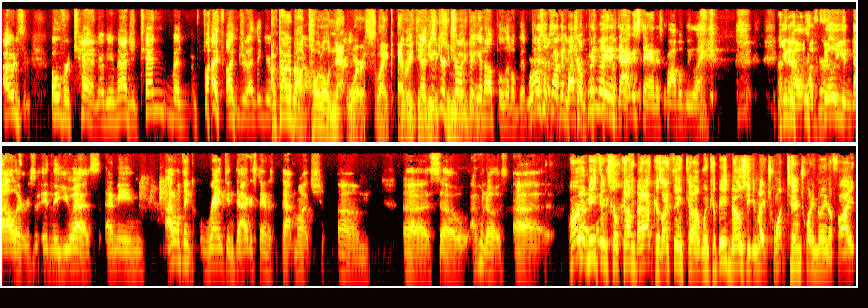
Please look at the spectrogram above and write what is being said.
I was over ten. I mean, imagine ten, but five hundred. I think you're. I'm talking about off. total net worth, like I think- everything I think, he's you're trumping it up a little bit. We're there. also talking about the trumping three million in. Dagestan is probably like, you know, a billion dollars in the U.S. I mean, I don't think rent in Dagestan is that much. Um, uh, so who knows? Uh, Part of me thinks he'll come back because I think uh, when Khabib knows he can make 20, 10, 20 million a fight,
